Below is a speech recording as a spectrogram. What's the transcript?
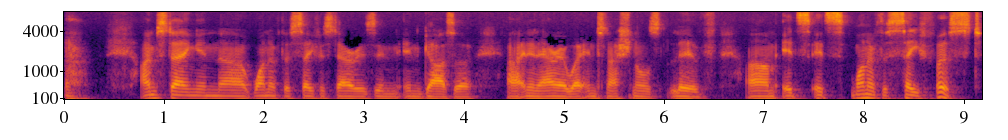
I'm staying in uh, one of the safest areas in in Gaza, uh, in an area where internationals live. Um, it's it's one of the safest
